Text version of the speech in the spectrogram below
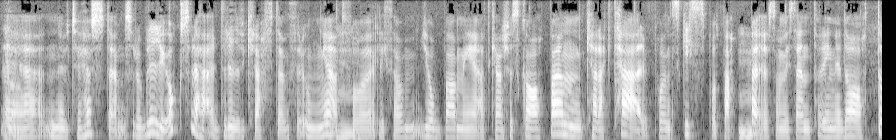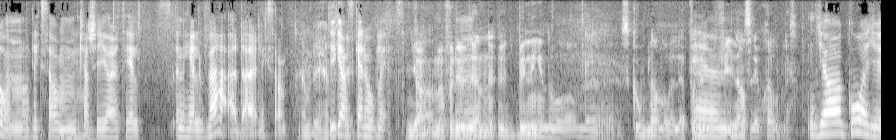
Eh, nu till hösten. Så då blir det ju också det här drivkraften för unga att få liksom, jobba med att kanske skapa en karaktär på en skiss på ett papper som vi sen tar in i datorn och liksom kanske gör ett helt, en hel värld där. Liksom. Ja, men det är det är ganska roligt. Ja. Men, men får du den utbildningen då av eh, skolan då? Eller får du Ehm. frilansa det själv? Liksom? Jag går ju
